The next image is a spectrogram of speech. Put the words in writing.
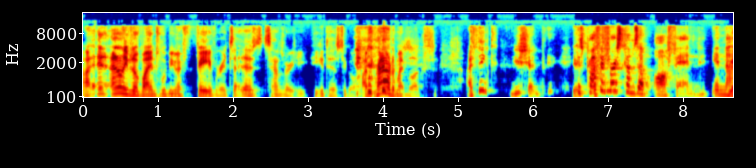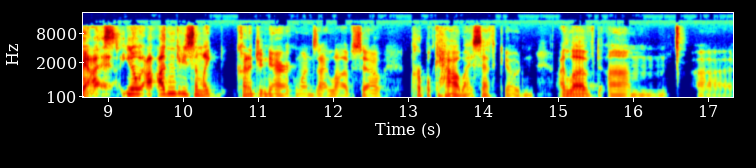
And I don't even know if mine would be my favorites. That, that sounds very egotistical. I'm proud of my books. I think you should be because Profit First comes up often in that. Yeah, list. you know, I, I can give you some like kind of generic ones I love. So, Purple Cow by Seth Godin. I loved um, uh,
